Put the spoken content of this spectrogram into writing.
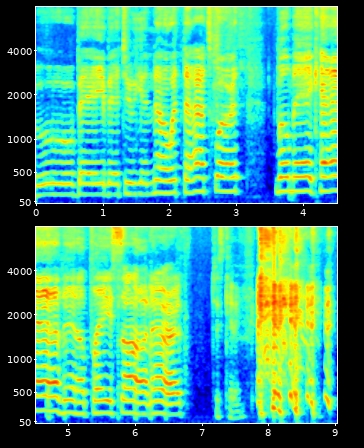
Ooh, baby, do you know what that's worth? We'll make heaven a place on earth. Just kidding.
